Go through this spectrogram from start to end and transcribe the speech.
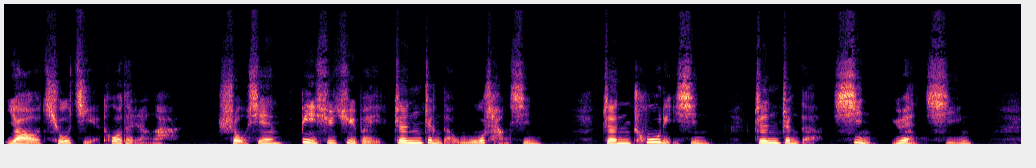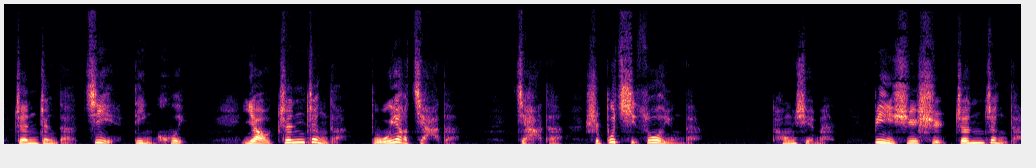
要求解脱的人啊，首先必须具备真正的无常心、真出离心、真正的信愿行、真正的戒定慧。要真正的，不要假的，假的是不起作用的。同学们必须是真正的，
